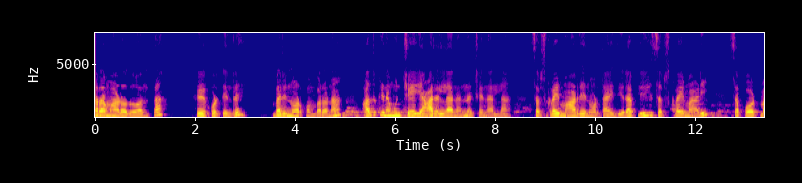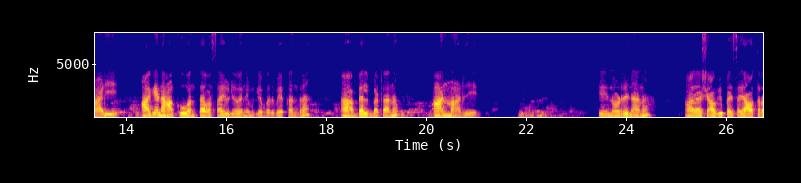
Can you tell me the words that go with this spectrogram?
ಥರ ಮಾಡೋದು ಅಂತ ಹೇಳ್ಕೊಡ್ತೀನಿ ರೀ ಬರೀ ನೋಡ್ಕೊಂಬರೋಣ ಅದಕ್ಕಿಂತ ಮುಂಚೆ ಯಾರೆಲ್ಲ ನನ್ನ ಚಾನಲ್ನ ಸಬ್ಸ್ಕ್ರೈಬ್ ಮಾಡದೆ ನೋಡ್ತಾ ಇದ್ದೀರಾ ಪ್ಲೀಸ್ ಸಬ್ಸ್ಕ್ರೈಬ್ ಮಾಡಿ ಸಪೋರ್ಟ್ ಮಾಡಿ. ಹಾಗೆ ನಾ ಹಾಕುವಂಥ ಹೊಸ ವಿಡಿಯೋ ನಿಮಗೆ ಬರಬೇಕಂದ್ರೆ ಬೆಲ್ ಬಟನು ಆನ್ ಮಾಡಿರಿ. ಈ ನೋಡ್ರಿ ನಾನು ಶಾವಿಗೆ ಪಾಯಸ ಯಾವ ಥರ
